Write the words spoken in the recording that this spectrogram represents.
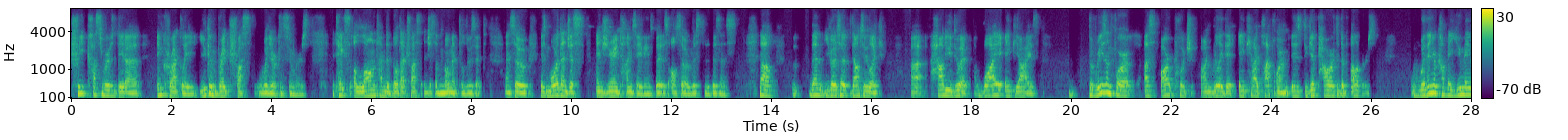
treat customers' data incorrectly, you can break trust with your consumers. It takes a long time to build that trust and just a moment to lose it. And so it's more than just engineering time savings, but it's also a risk to the business. Now, then you go to down to like, uh, how do you do it? Why APIs? The reason for us, our approach on really the API platform is to give power to developers. Within your company, you may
